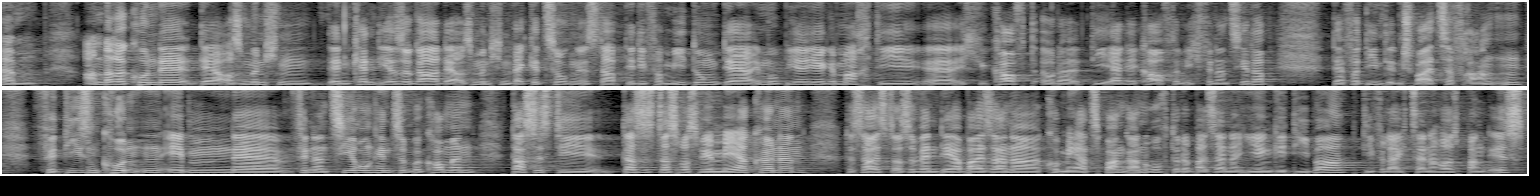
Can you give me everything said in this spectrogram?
Ähm, anderer Kunde, der aus München, den kennt ihr sogar, der aus München weggezogen ist, da habt ihr die Vermietung der Immobilie gemacht, die äh, ich gekauft oder die er gekauft und ich finanziert habe. Der verdient in Schweizer Franken. Für diesen Kunden eben eine Finanzierung hinzubekommen, das ist, die, das ist das, was wir mehr können. Das heißt also, wenn der bei seiner Commerzbank anruft oder bei seiner ING DIBA, die vielleicht seine Hausbank ist,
